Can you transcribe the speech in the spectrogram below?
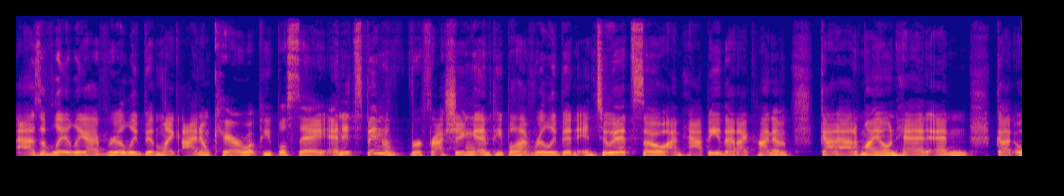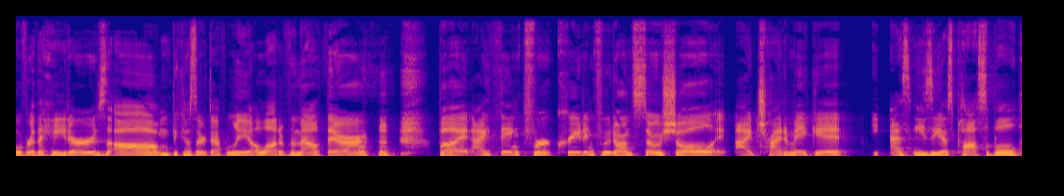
as of lately, I've really been like, I don't care what people say. And it's been refreshing and people have really been into it. So I'm happy that I kind of got out of my own head and got over the haters, um, because there are definitely a lot of them out there. but I think for creating food on social, I try to make it as easy as possible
